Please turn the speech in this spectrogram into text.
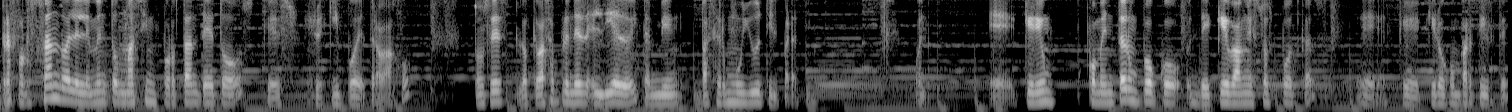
reforzando el elemento más importante de todos, que es su equipo de trabajo. Entonces, lo que vas a aprender el día de hoy también va a ser muy útil para ti. Bueno, eh, quería comentar un poco de qué van estos podcasts eh, que quiero compartirte.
